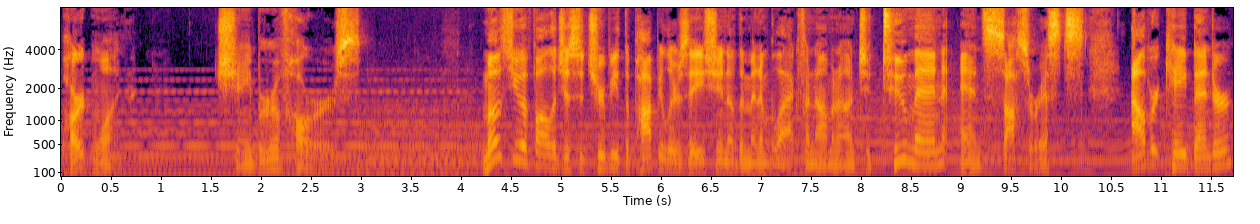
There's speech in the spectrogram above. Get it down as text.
Part 1 Chamber of Horrors. Most ufologists attribute the popularization of the Men in Black phenomenon to two men and saucerists, Albert K. Bender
